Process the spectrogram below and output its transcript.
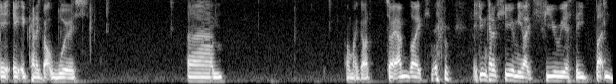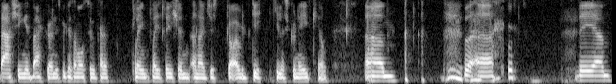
it, it, it kind of got worse. Um, oh my god! Sorry, I'm like, if you can kind of hear me like furiously button bashing in the background, it's because I'm also kind of playing PlayStation and I've just got a ridiculous grenade kill. Um, but uh, they, um,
